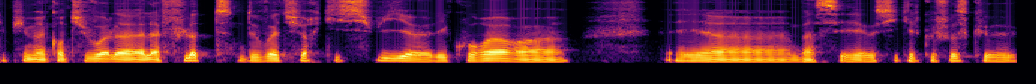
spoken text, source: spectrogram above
et puis bah, quand tu vois la, flotte de voitures qui suit euh, les coureurs, euh, bah, c'est aussi quelque chose que,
